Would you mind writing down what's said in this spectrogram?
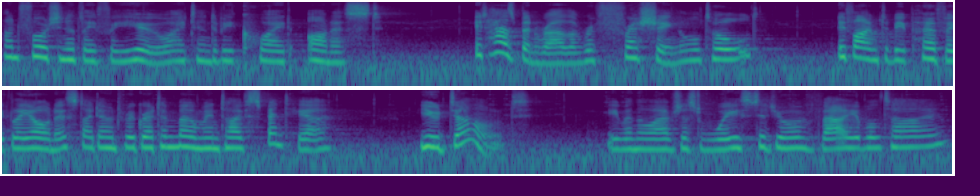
Unfortunately for you, I tend to be quite honest. It has been rather refreshing, all told. If I'm to be perfectly honest, I don't regret a moment I've spent here. You don't? Even though I've just wasted your valuable time?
